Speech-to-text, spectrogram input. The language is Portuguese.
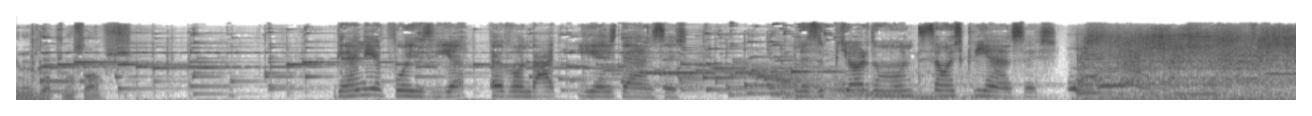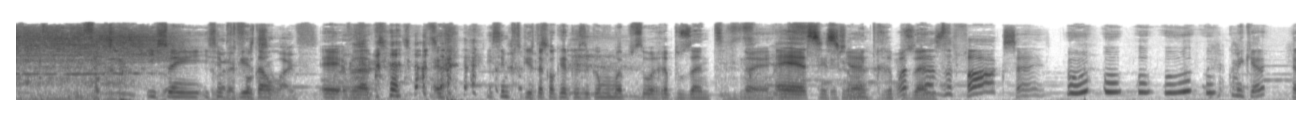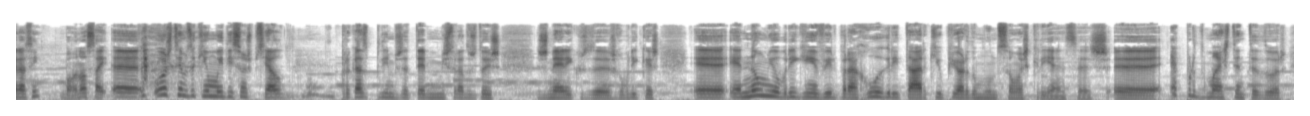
Inês Lopes Gonçalves. Grande é a poesia, a bondade e as danças. Mas o pior do mundo são as crianças. Isso em, isso em Agora é português dá. Um- Live. É, é verdade. isso em português dá qualquer coisa como uma pessoa raposante, não é? É, sim, senhor. muito. What does the fox say? Uh, uh, uh. Como é que era? Era assim? Bom, não sei. Uh, hoje temos aqui uma edição especial. Por acaso podíamos até misturar os dois genéricos das rubricas. Uh, é Não me obriguem a vir para a rua gritar que o pior do mundo são as crianças. Uh, é por demais tentador.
